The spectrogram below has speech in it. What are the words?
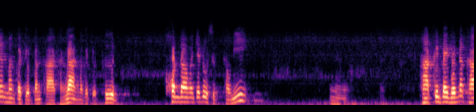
นั่นมันก็จดหลังคาข้างล่างมันก็จดพื้น คนเรามันจะรู้สึกเท่านี้หากขึ้นไปบนนักคา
